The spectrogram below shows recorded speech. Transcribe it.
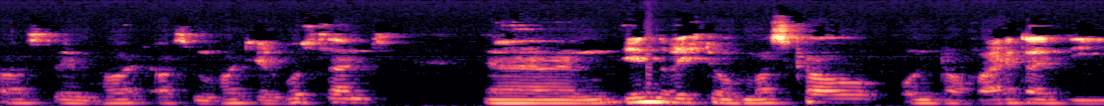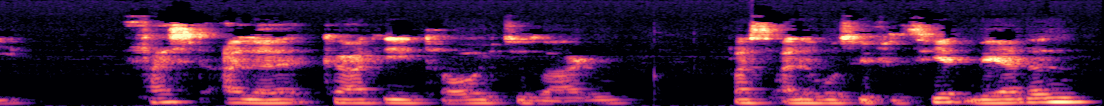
aus, dem, aus dem heutigen Russland in Richtung Moskau und noch weiter, die fast alle, Kati, traurig zu sagen, fast alle russifiziert werden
